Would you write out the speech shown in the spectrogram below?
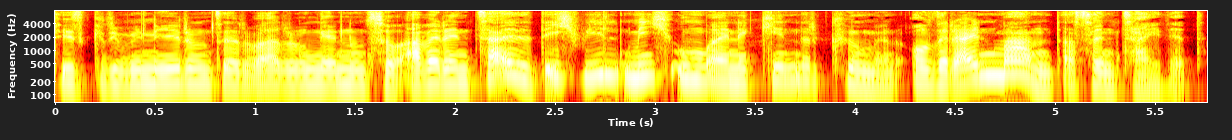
Diskriminierungserwartungen und so. Aber entscheidet, ich will mich um meine Kinder kümmern. Oder ein Mann, das entscheidet.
